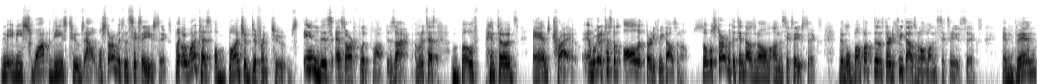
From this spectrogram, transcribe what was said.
maybe swap these tubes out. We'll start with the 6AU6, but I want to test a bunch of different tubes in this SR flip-flop design. I'm going to test both pentodes and triode, and we're going to test them all at 33,000 ohms. So we'll start with the 10,000 ohm on the 6AU6, then we'll bump up to the 33,000 ohm on the 6AU6, and then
